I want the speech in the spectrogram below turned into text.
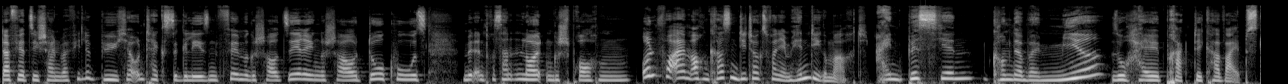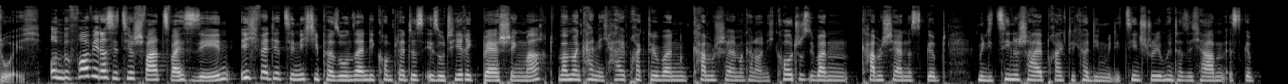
Dafür hat sie scheinbar viele Bücher und Texte gelesen, Filme geschaut, Serien geschaut, Dokus, mit interessanten Leuten gesprochen und vor allem auch einen krassen Detox von ihrem Handy gemacht. Ein bisschen kommt da bei mir so Heilpraktiker-Vibes durch. Und bevor wir das jetzt hier schwarz-weiß sehen, ich werde jetzt hier nicht die Person sein, die komplettes Esoterik-Bashing macht, weil man kann nicht Heilpraktiker über einen Kamm stellen, man kann auch nicht Coaches über einen Kamm scheren. Es gibt medizinische Heilpraktiker, die ein Medizinstudium hinter sich haben. Es gibt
